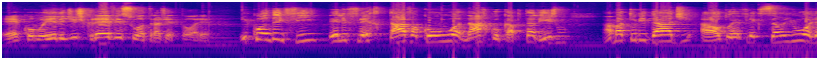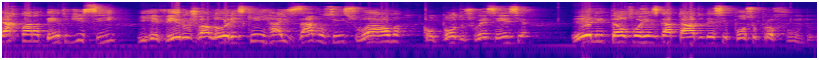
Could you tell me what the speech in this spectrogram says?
É como ele descreve sua trajetória. E quando enfim ele flertava com o anarcocapitalismo, a maturidade, a autorreflexão e o olhar para dentro de si e rever os valores que enraizavam-se em sua alma, compondo sua essência, ele então foi resgatado desse poço profundo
